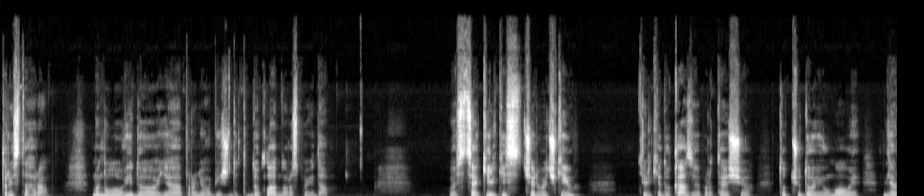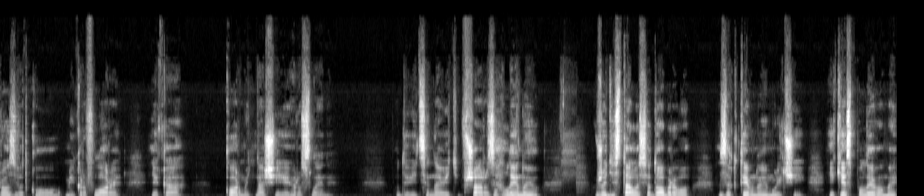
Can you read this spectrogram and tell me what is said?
300 грам. Минулого відео я про нього більш докладно розповідав. Ось ця кількість червачків тільки доказує про те, що тут чудові умови для розвитку мікрофлори, яка кормить наші рослини. Подивіться, навіть в шар з глиною вже дісталося добриво з активної мульчі, яке з поливами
